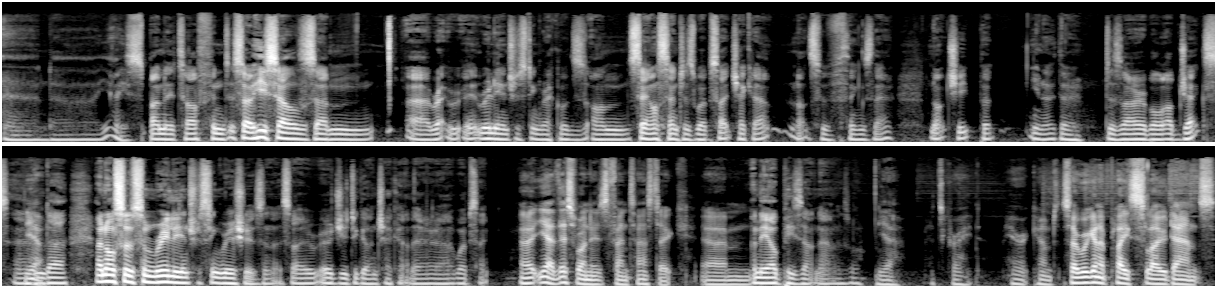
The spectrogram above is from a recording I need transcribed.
And uh, yeah, he spun it off. And so he sells um, uh, re- really interesting records on Seance Center's website. Check it out. Lots of things there. Not cheap, but, you know, they're desirable objects. Yeah. And, uh, and also some really interesting reissues in it. So I urge you to go and check out their uh, website. Uh, yeah, this one is fantastic. Um, And the LP's out now as well. yeah, it's great. Here it comes. So we're going to play Slow Dance,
